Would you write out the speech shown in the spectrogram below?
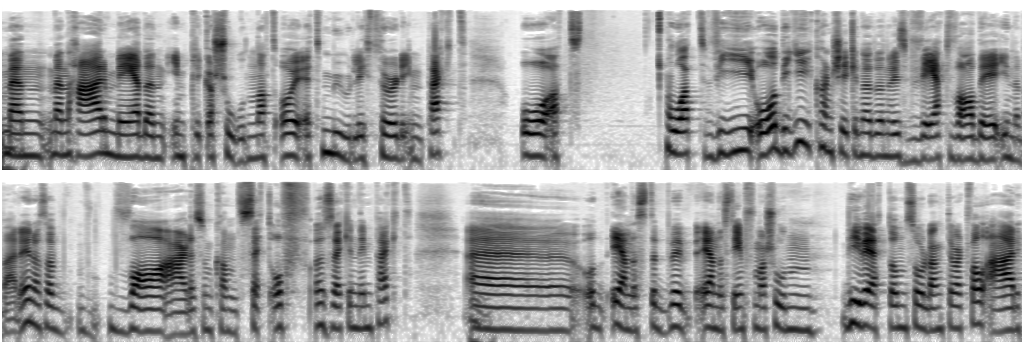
Mm. Men, men, her med den implikasjonen at oi, et mulig third impact, og at, og at vi og de kanskje ikke nødvendigvis vet hva det innebærer. Altså hva er det som kan set off a second impact? Mm. Eh, og eneste, eneste informasjonen vi vet om så langt, i hvert fall, er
